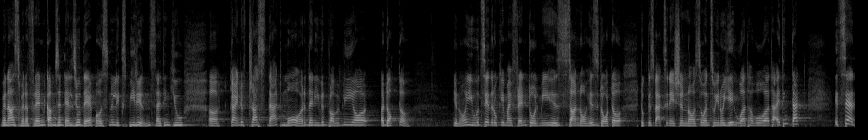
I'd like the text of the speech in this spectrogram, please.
when us, when a friend comes and tells you their personal experience, I think you uh, kind of trust that more than even probably your a doctor. You know, you would say that okay, my friend told me his son or his daughter took this vaccination or so and so. You know, ye hua tha, wo hua tha. I think that it's said.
